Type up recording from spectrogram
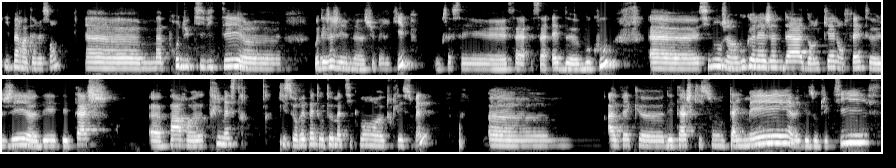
Hyper intéressant. Euh, ma productivité, euh, déjà j'ai une super équipe, donc ça c'est ça, aide beaucoup. Euh, sinon j'ai un Google Agenda dans lequel en fait j'ai des, tâches euh, par trimestre qui se répètent automatiquement toutes les semaines, avec des tâches qui sont timées, avec des objectifs.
